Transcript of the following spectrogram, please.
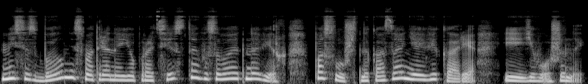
миссис Белл, несмотря на ее протесты, вызывает наверх послушать наказание викария и его жены.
